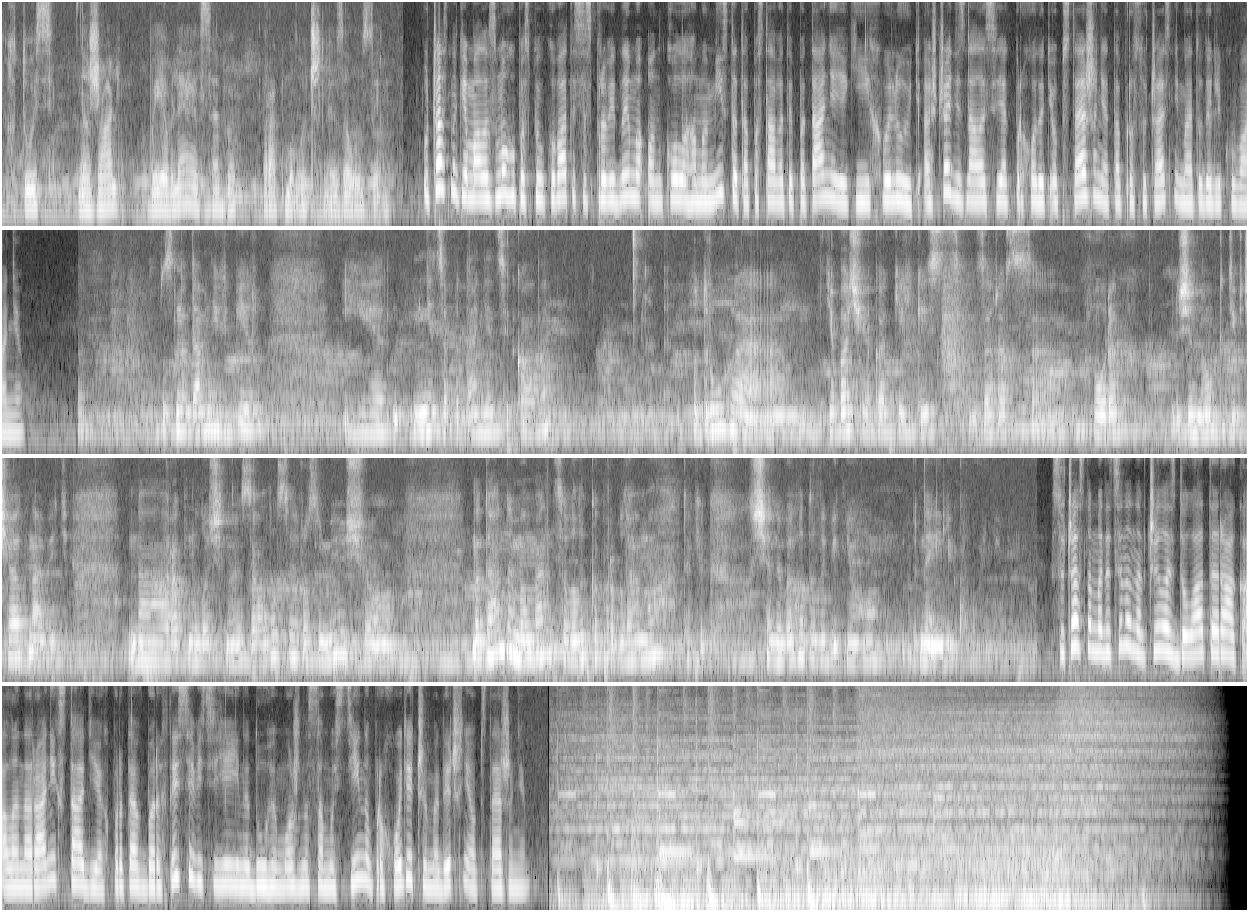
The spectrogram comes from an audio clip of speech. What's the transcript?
хтось, на жаль, виявляє в себе рак молочної залози. Учасники мали змогу поспілкуватися з провідними онкологами міста та поставити питання, які їх хвилюють. А ще дізналися, як проходить обстеження та про сучасні методи лікування. з недавніх пір, і мені це питання цікаве. По-друге, ем, я бачу, яка кількість зараз е, хворих жінок, дівчат навіть на рак молочної залози. Розумію, що на даний момент це велика проблема, так як ще не вигадали від нього від неї лікування. Сучасна медицина навчилась долати рак, але на ранніх стадіях. Проте вберегтися від цієї недуги можна самостійно, проходячи медичні обстеження.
